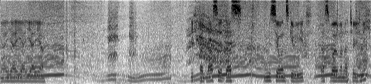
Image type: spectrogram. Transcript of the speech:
Ja, ja, ja, ja, ja. Ich verlasse das Missionsgebiet. Das wollen wir natürlich nicht.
